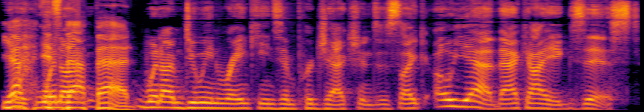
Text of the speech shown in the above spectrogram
Yeah, like it's that bad. When I'm doing rankings and projections, it's like, oh yeah, that guy exists.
